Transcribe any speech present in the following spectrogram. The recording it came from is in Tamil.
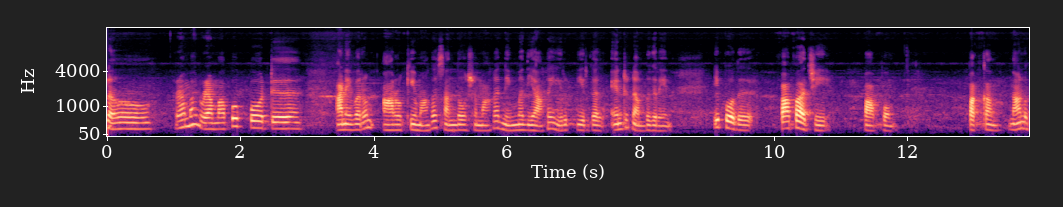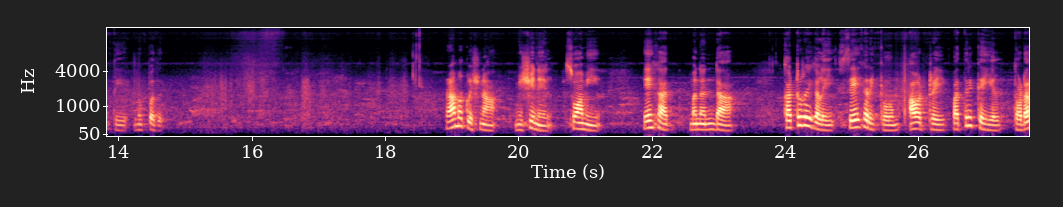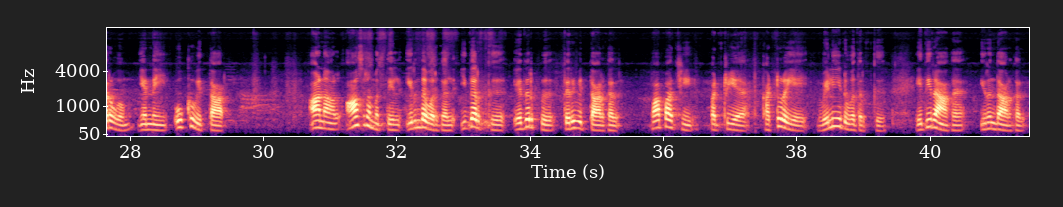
ஹலோ. ரம ரம போட்டு அனைவரும் ஆரோக்கியமாக சந்தோஷமாக நிம்மதியாக இருப்பீர்கள் என்று நம்புகிறேன். இப்போது பாப்பாஜி பார்ப்போம் பக்கம் நானூற்றி முப்பது. ராமகிருஷ்ணா மிஷனில் சுவாமி ஏகாத் மனந்தா கட்டுரைகளை சேகரிக்கவும் அவற்றை பத்திரிகையில் தொடரவும் என்னை ஊக்குவித்தார். ஆனால் ஆசிரமத்தில் இருந்தவர்கள் இதற்கு எதிர்ப்பு தெரிவித்தார்கள். பாப்பாஜி பற்றிய கட்டுரையை வெளியிடுவதற்கு எதிராக இருந்தார்கள்.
